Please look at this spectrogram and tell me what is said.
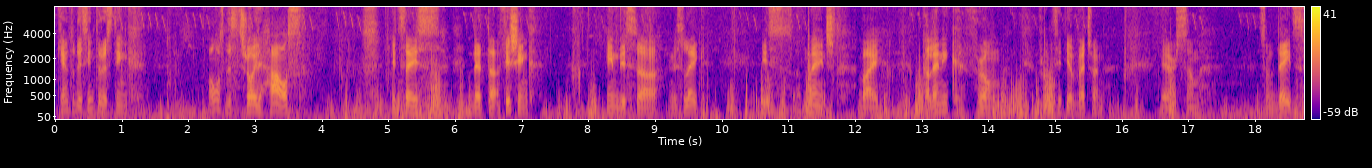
came to this interesting, almost destroyed house. It says that uh, fishing in this uh, in this lake is managed by Kalenik from from the city of Vetren. There are some some dates.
